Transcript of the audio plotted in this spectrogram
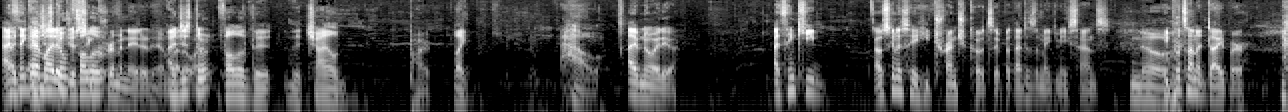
I I- think I I, might have just follow- incriminated him. I just don't follow the the child part. Like how? I have no idea. I think he. I was gonna say he trench coats it, but that doesn't make any sense. No, He puts on a diaper.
